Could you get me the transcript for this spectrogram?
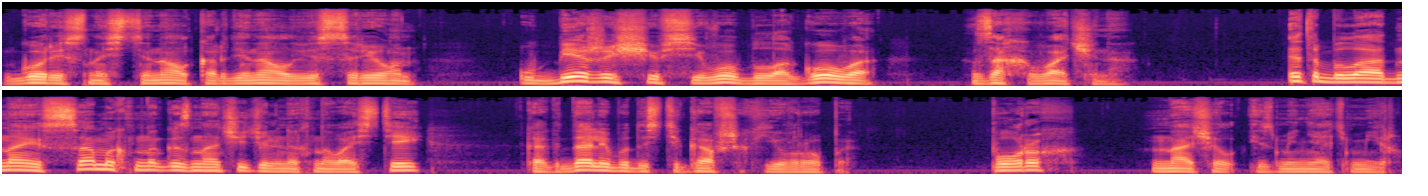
горестно стенал кардинал Виссарион, убежище всего благого захвачено. Это была одна из самых многозначительных новостей, когда-либо достигавших Европы. Порох начал изменять мир.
